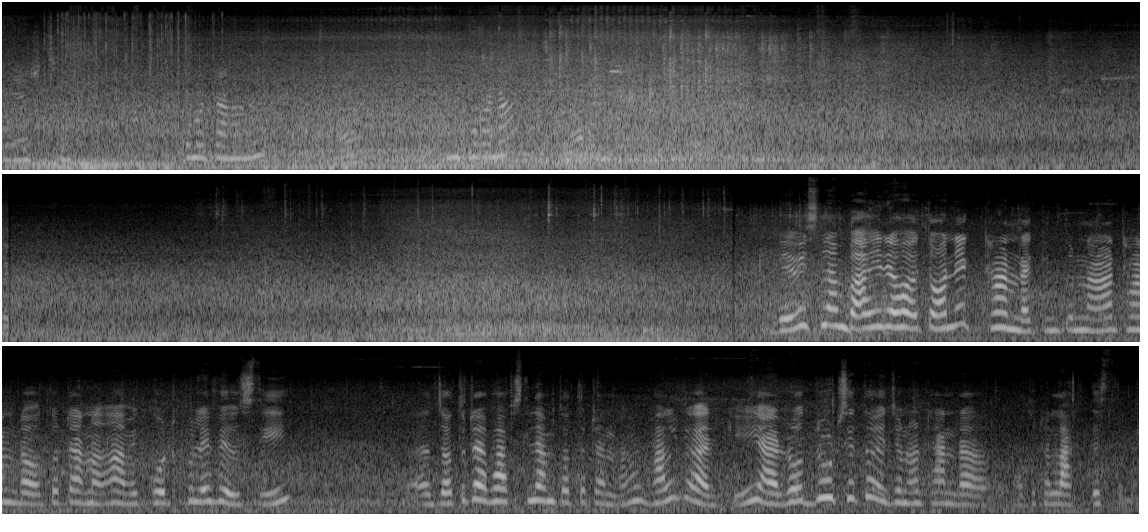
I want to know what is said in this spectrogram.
নিয়ে আসছে। তোমার টানা না? তুমি খাবে না? ভেবেছিলাম বাইরে হয়তো অনেক ঠান্ডা, কিন্তু না, ঠান্ডা অতটা না। আমি কোট খুলে ফেলছি। যতটা ভাবছিলাম ততটা না, হালকা আর কি। আর রোদ্র উঠছে তো, এই জন্য ঠান্ডা অতটা লাগতেছে না।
